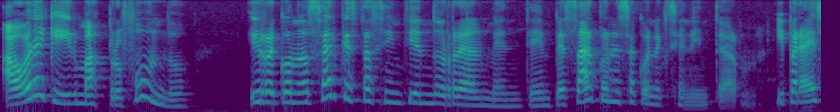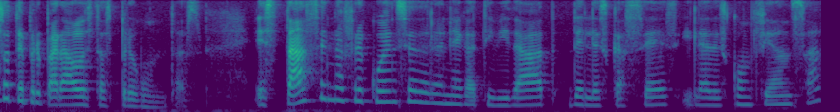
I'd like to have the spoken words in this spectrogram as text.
Ahora hay que ir más profundo y reconocer que estás sintiendo realmente, empezar con esa conexión interna. Y para eso te he preparado estas preguntas. ¿Estás en la frecuencia de la negatividad, de la escasez y la desconfianza?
